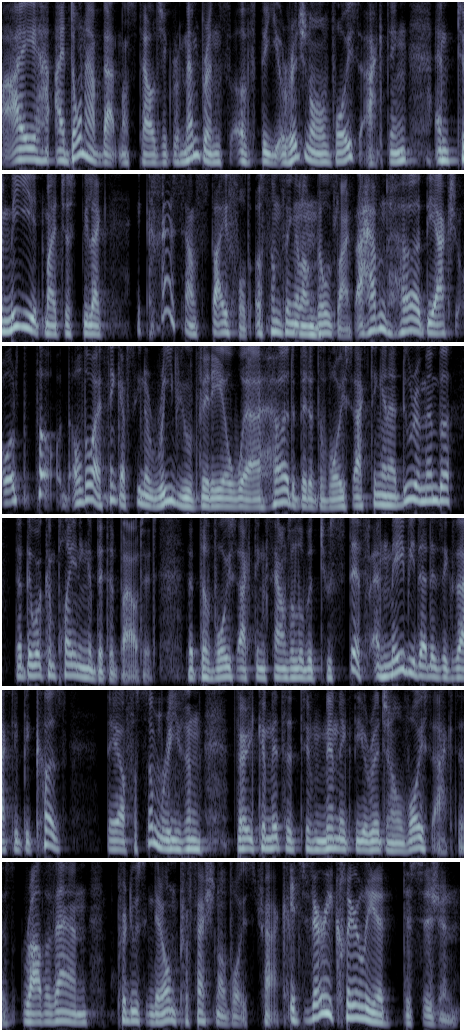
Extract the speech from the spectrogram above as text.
I I don't have that nostalgic remembrance of the original voice acting, and to me it might just be like it kind of sounds stifled or something Mm. along those lines. I haven't heard the actual, although, although I think I've seen a review video where I heard a bit of the voice acting, and I do remember that they were complaining a bit about it, that the voice acting sounds a little bit too stiff, and maybe that is exactly because they are for some reason very committed to mimic the original voice actors rather than producing their own professional voice track. it's very clearly a decision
